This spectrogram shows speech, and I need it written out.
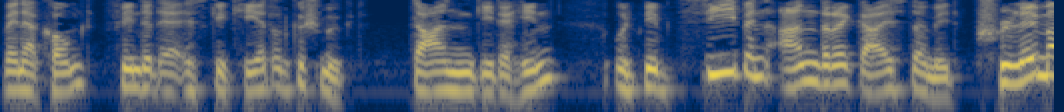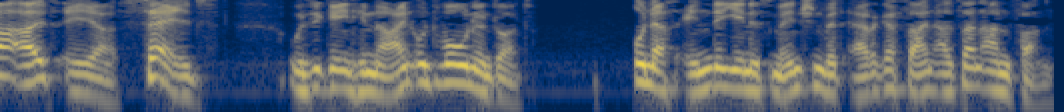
wenn er kommt, findet er es gekehrt und geschmückt. Dann geht er hin und nimmt sieben andere Geister mit, schlimmer als er selbst. Und sie gehen hinein und wohnen dort. Und das Ende jenes Menschen wird ärger sein als sein Anfang.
